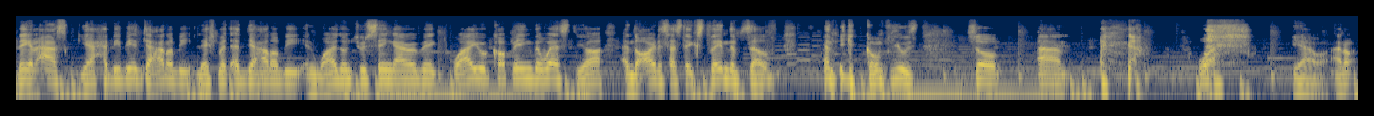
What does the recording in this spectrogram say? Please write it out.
they'll ask, "Ya habibi anta Arabi, ليش ما تأدي Arabi? And why don't you sing Arabic? Why are you copying the West? Yeah, and the artist has to explain themselves, and they get confused. So, um, what? Yeah, well, I don't.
